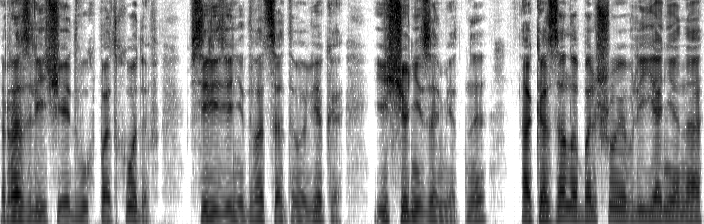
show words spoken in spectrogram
Различие двух подходов в середине XX века, еще незаметное, оказало большое влияние на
